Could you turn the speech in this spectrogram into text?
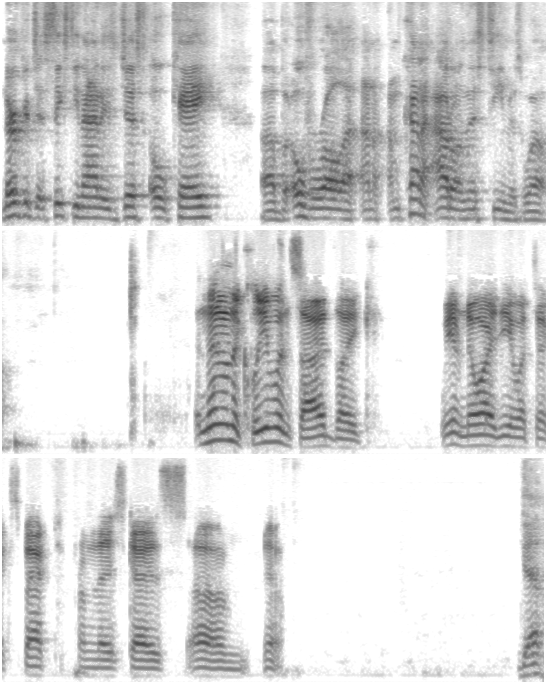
Nurkic at 69 is just okay. Uh, but overall, I, am kind of out on this team as well. And then on the Cleveland side, like we have no idea what to expect from these guys. Um, yeah. Yeah.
